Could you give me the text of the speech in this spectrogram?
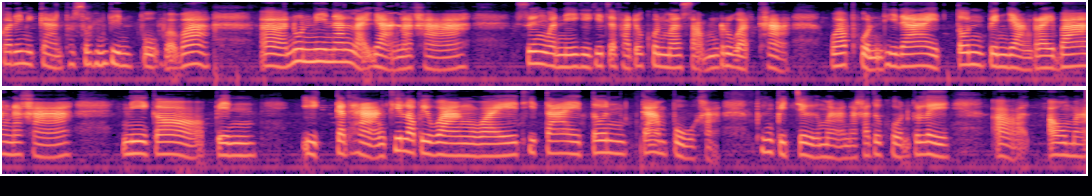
ก็ได้มีการผสมดินปลูกแบบว่าเอ่อนู่นนี่นั่นหลายอย่างนะคะ ซึ่งวันนี้กิกกี้จะพาทุกคนมาสำรวจค่ะ ว่าผลที่ได้ต้นเป็นอย่างไรบ้างนะคะ นี่ก็เป็น อีกกระถางที่เราไปวางไว้ที่ใต้ต้นก้ามปูค่ะ เพิ่งไปเจอมานะคะทุกคนก็เลยเอามา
